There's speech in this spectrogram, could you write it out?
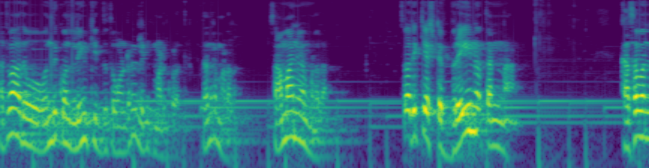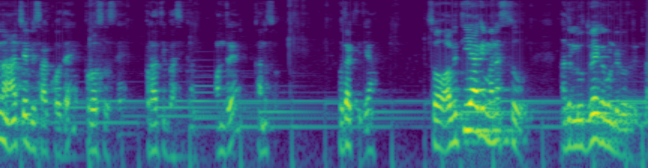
ಅಥವಾ ಅದು ಒಂದಕ್ಕೊಂದು ಲಿಂಕ್ ಇದ್ದು ತಗೊಂಡ್ರೆ ಲಿಂಕ್ ಮಾಡ್ಕೊಳತ್ತೆ. ಅಂದ್ರೆ ಮಾಡಲ್ಲ. ಸಾಮಾನ್ಯವಾಗಿ ಮಾಡಲ್ಲ. ಸೊ ಅದಕ್ಕೆ ಅಷ್ಟೇ ಬ್ರೈನ್ ತನ್ನ ಕಸವನ್ನ ಆಚೆ ಬಿಸಾಕೋದೆ ಪ್ರೋಸೆಸ್ಸೇ ಪ್ರಾತಿಭಾಸಿಕ. ಅಂದ್ರೆ ಕನಸು. ಗೊತ್ತಾಗ್ತಿದ್ಯಾ? ಸೊ ಅವಿತಿಯಾಗಿ ಮನಸ್ಸು ಅದ್ರಲ್ಲಿ ಉದ್ವೇಗಗೊಂಡಿರೋದ್ರಿಂದ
